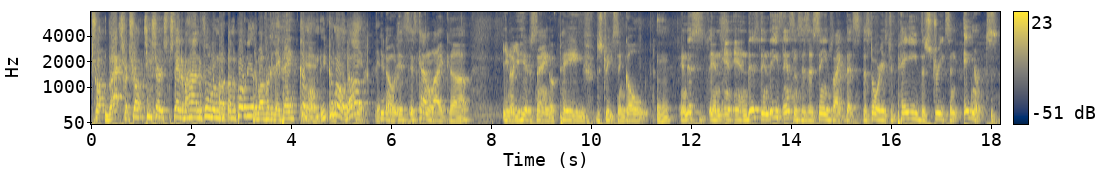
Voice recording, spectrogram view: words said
Trump blacks for Trump T-shirts standing behind the fool on the, on the podium, The motherfuckers they pay. Come Yeah. on, come on, dog. Yeah. Yeah. You know, it's it's kind of like uh, you know you hear the saying of pave the streets in gold. Mm-hmm. In this in, in in this in these instances, it seems like that's the story is to pave the streets in ignorance.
